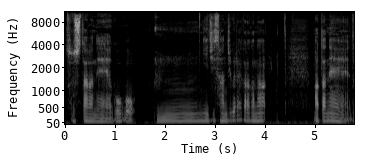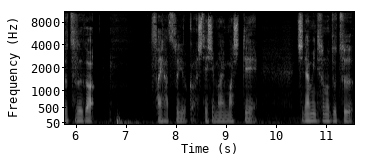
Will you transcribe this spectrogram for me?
そしたらね午後うーん2時3時ぐらいからかな。またね頭痛が再発というかしてしまいましてちなみにその頭痛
